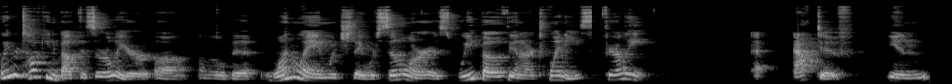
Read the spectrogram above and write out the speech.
We were talking about this earlier uh, a little bit. One way in which they were similar is we both in our 20s, fairly active in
